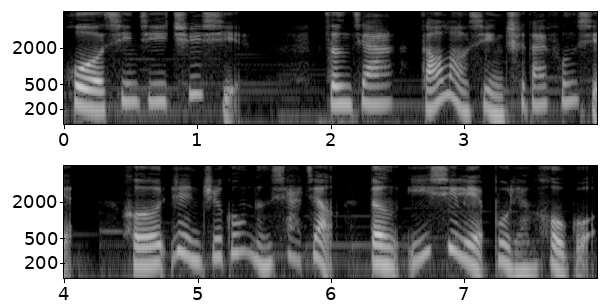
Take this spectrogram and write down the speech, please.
或心肌缺血。增加早老性痴呆风险和认知功能下降等一系列不良后果。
